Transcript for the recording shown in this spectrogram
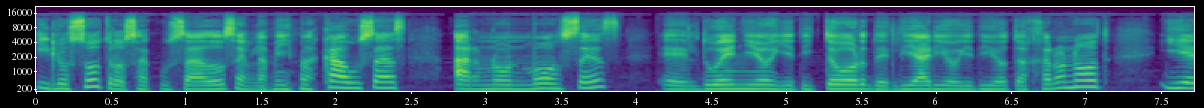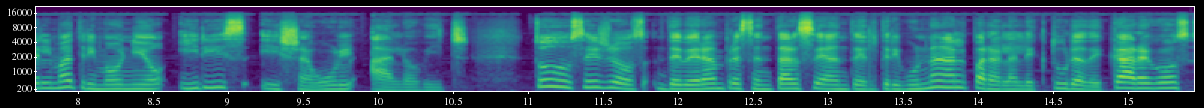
y los otros acusados en las mismas causas, Arnon Moses, el dueño y editor del diario Idiota Jaronot, y el matrimonio Iris y Shaul Alovich. Todos ellos deberán presentarse ante el tribunal para la lectura de cargos,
